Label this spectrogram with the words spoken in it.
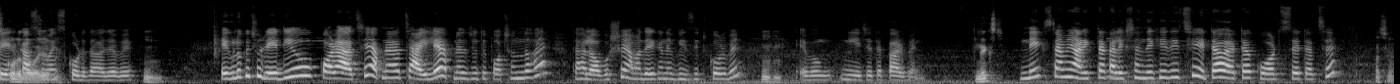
দেওয়া কাস্টমাইজ করে দেওয়া যাবে। হুম। এগুলো কিছু রেডিও করা আছে আপনারা চাইলে আপনার যদি পছন্দ হয় তাহলে অবশ্যই আমাদের এখানে ভিজিট করবেন এবং নিয়ে যেতে পারবেন। নেক্সট নেক্সট আমি আরেকটা কালেকশন দেখিয়ে দিচ্ছি এটাও একটা কোয়াড সেট আছে। আচ্ছা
